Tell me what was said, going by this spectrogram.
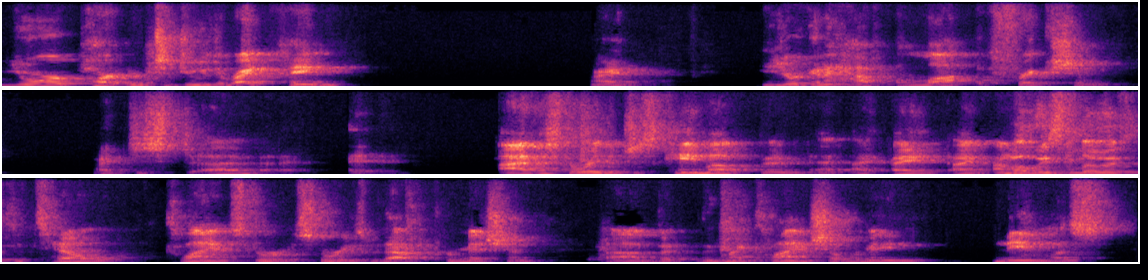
your partner to do the right thing, right, you're going to have a lot of friction. Right? Just um, I have a story that just came up, and I, I, I'm always loath to tell client story, stories without permission, um, but my client shall remain nameless.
